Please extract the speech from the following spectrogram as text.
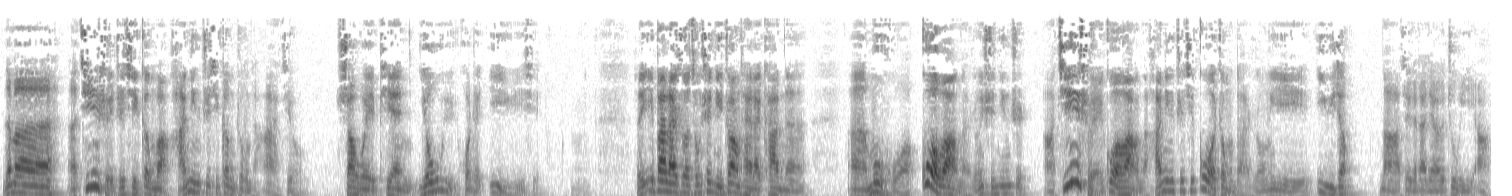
那么呃，金水之气更旺，寒凝之气更重的啊，就稍微偏忧郁或者抑郁一些。所以一般来说，从身体状态来看呢。呃，木火过旺的容易神经质啊，金水过旺的寒凝之气过重的容易抑郁症。那这个大家要注意啊，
